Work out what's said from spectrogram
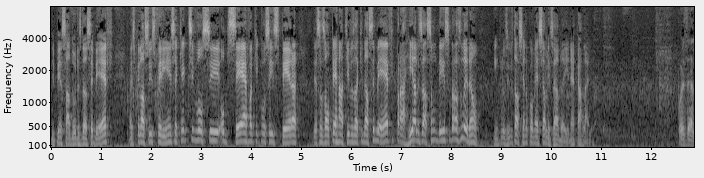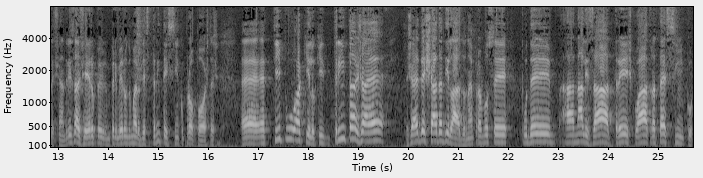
de pensadores da CBF, mas pela sua experiência, o que é que você observa, o que, é que você espera dessas alternativas aqui da CBF para a realização desse Brasileirão, que inclusive está sendo comercializado aí, né, Carlyle? Pois é, Alexandre, exagero, primeiro número desse, 35 propostas. É, é tipo aquilo, que 30 já é, já é deixada de lado, né, para você poder analisar 3, 4, até 5.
